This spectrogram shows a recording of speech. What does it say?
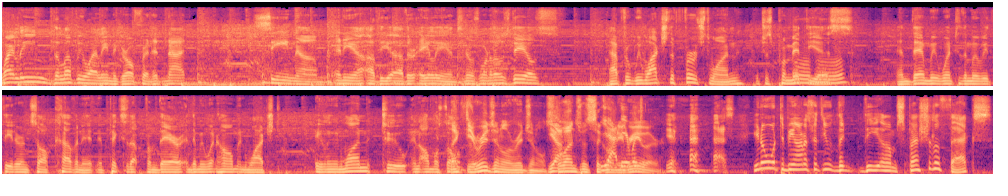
Wileen, the lovely Wileen, the girlfriend, had not seen um, any of the other aliens, and it was one of those deals. After we watched the first one, which is Prometheus, and then we went to the movie theater and saw Covenant, and it picks it up from there. And then we went home and watched Alien One, Two, and almost all Like the original originals. Yeah. The ones with Sigourney Yeah, the origi- Weaver. Yes. You know what? To be honest with you, the the um, special effects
